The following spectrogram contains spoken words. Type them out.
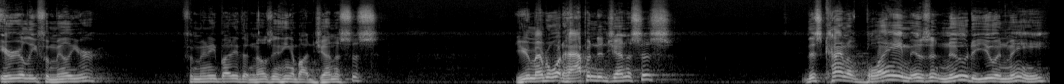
eerily familiar? from anybody that knows anything about Genesis? Do you remember what happened in Genesis? This kind of blame isn't new to you and me.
